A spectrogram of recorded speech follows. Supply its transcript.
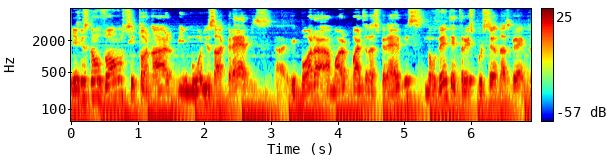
eles não vão se tornar imunes a greves, tá? embora a maior parte das greves, 93% das greves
